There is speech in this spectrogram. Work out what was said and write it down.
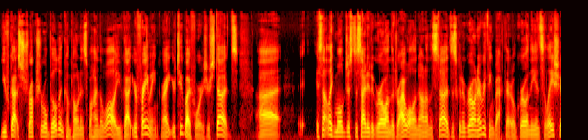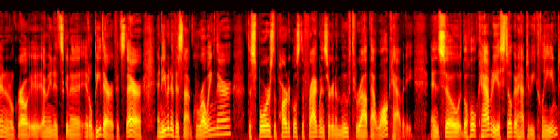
you've got structural building components behind the wall. You've got your framing, right? Your two by fours, your studs. Uh, it's not like mold just decided to grow on the drywall and not on the studs. It's going to grow on everything back there. It'll grow in the insulation. It'll grow. I mean, it's gonna. It'll be there if it's there. And even if it's not growing there, the spores, the particles, the fragments are going to move throughout that wall cavity. And so the whole cavity is still going to have to be cleaned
